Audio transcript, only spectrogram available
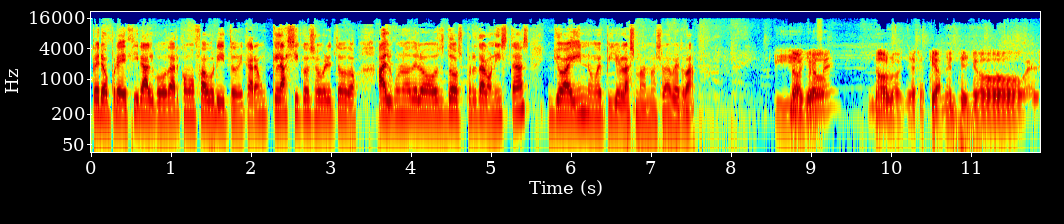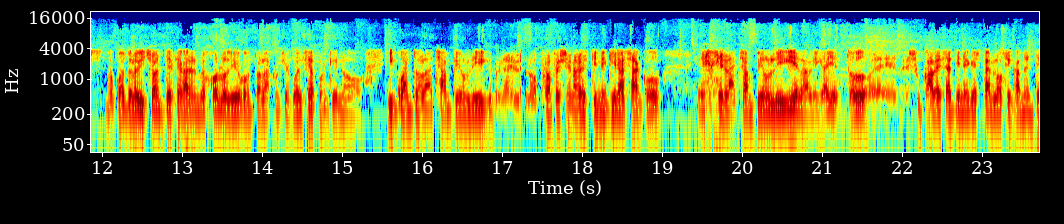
pero predecir algo, dar como favorito de cara a un clásico, sobre todo a alguno de los dos protagonistas, yo ahí no me pillo las manos, la verdad. ¿Y, No, yo, profe? no, lo, efectivamente, yo, es, cuando lo he dicho antes que gane el mejor, lo digo con todas las consecuencias, porque no, y en cuanto a la Champions League, los profesionales tienen que ir a saco eh, en la Champions League y en la Liga y en todo. Eh, su cabeza tiene que estar, lógicamente,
